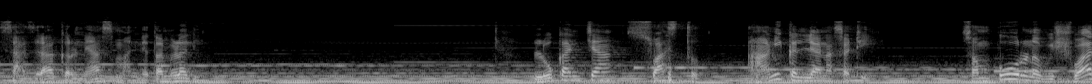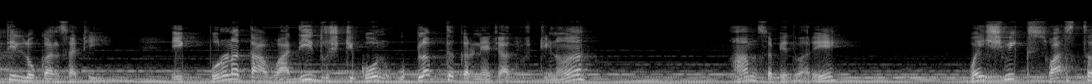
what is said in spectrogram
साजरा करण्यास मान्यता मिळाली. लोकांच्या स्वास्थ्य आणि कल्याणासाठी संपूर्ण विश्वातील लोकांसाठी एक पूर्णतावादी दृष्टिकोन उपलब्ध करण्याच्या दृष्टीनं आमसभेद्वारे वैश्विक स्वास्थ्य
